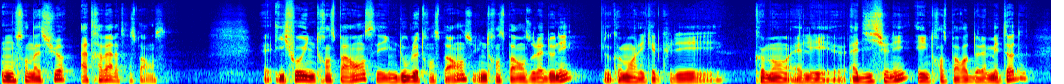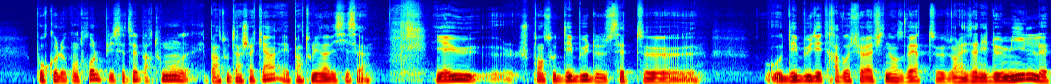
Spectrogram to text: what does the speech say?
on s'en assure à travers la transparence. Il faut une transparence et une double transparence, une transparence de la donnée, de comment elle est calculée, comment elle est euh, additionnée, et une transparence de la méthode pour que le contrôle puisse être fait par tout le monde et par tout un chacun et par tous les investisseurs. Il y a eu, euh, je pense, au début de cette, euh, au début des travaux sur la finance verte dans les années 2000,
